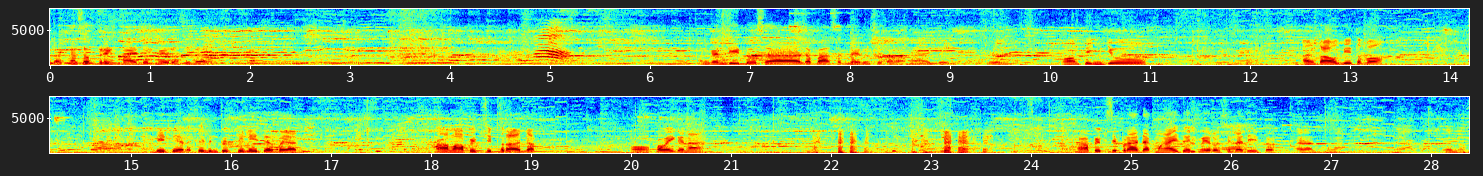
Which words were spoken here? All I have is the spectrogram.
Lahat ng soft drinks mga idol, meron sila. Hanggang dito sa labasan, meron sila mga idol. Yun. Mountain Dew. Anong tawag dito po? Liter, 750 liter ba yan? Ah, mga Pepsi product. Oh, kaway ka na. mga Pepsi product mga idol, meron sila dito. Ayan, mga. Ayan, oh.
